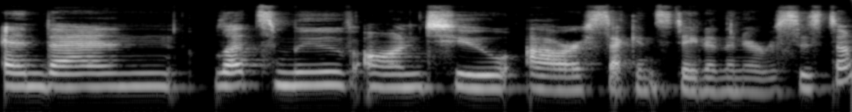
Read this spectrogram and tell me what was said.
And then let's move on to our second state of the nervous system,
